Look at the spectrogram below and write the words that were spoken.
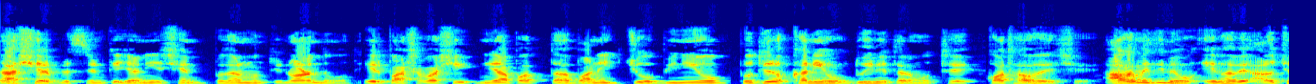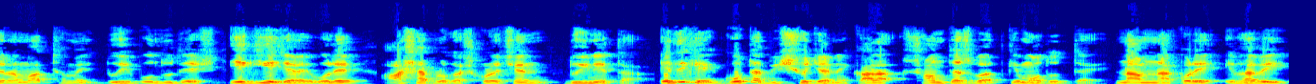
রাশিয়ার প্রেসিডেন্টকে জানিয়েছেন প্রধানমন্ত্রী নরেন্দ্র মোদী। এর পাশাপাশি নিরাপত্তা, বাণিজ্য, বিনিয়োগ, প্রতিরক্ষা নিয়েও দুই নেতার মধ্যে কথা হয়েছে। আগামী দিনেও এভাবে আলোচনার মাধ্যমে দুই বন্ধু দেশ এগিয়ে যাবে বলে আশা প্রকাশ করেছেন দুই নেতা। এদিকে গোটা বিশ্ব জানে কারা সন্ত্রাসবাদকে মদত দেয়। নাম না করে এভাবেই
